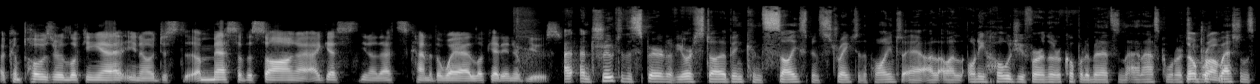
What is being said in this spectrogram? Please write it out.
a composer looking at you know just a mess of a song. I, I guess you know that's kind of the way I look at interviews. And, and, true to the spirit of your style, being concise, being straight to the point. Uh, I'll, I'll, only hold you for another couple of minutes and, and ask one or two no more questions.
